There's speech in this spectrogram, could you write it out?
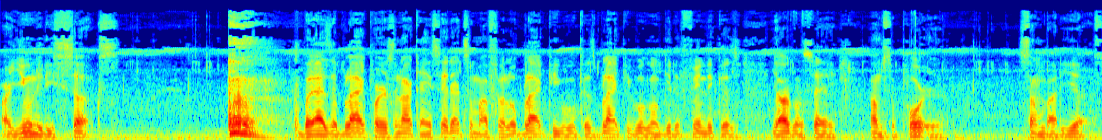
Our unity sucks. but as a black person, I can't say that to my fellow black people because black people are going to get offended because y'all going to say I'm supporting somebody else.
